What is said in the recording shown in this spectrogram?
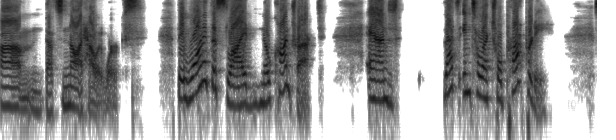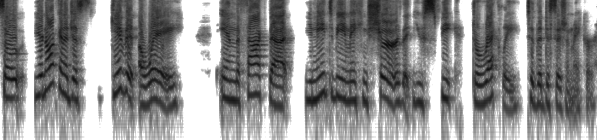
um, that's not how it works. They wanted the slide, no contract. And that's intellectual property. So you're not going to just give it away in the fact that you need to be making sure that you speak directly to the decision maker.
